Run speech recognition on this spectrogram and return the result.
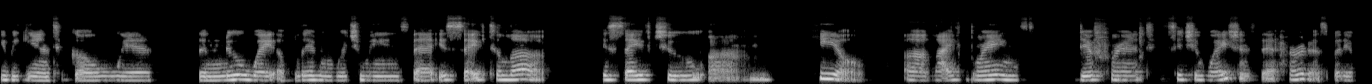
you begin to go with the new way of living, which means that it's safe to love, it's safe to um, heal. Uh, life brings different situations that hurt us. But if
